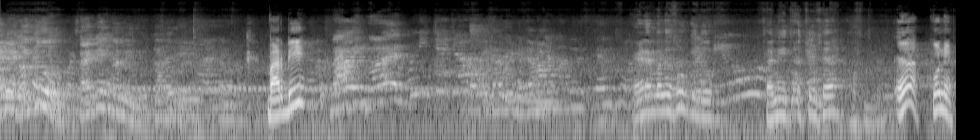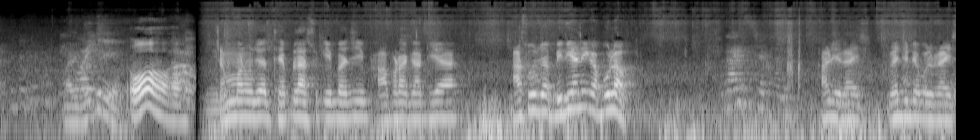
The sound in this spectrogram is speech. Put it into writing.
એને હતી. બારબી? એણે મને શું કીધું? શનિ ચાચું છે? હે? કોને? મારી દીકરી ઓહો. જમવાનું છે થેપલા સૂકી ભાજી ફાફડા ગાંઠિયા. આ શું છે બિરયાની કે પુલાવ? ખાલી રાઈસ વેજીટેબલ રાઈસ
